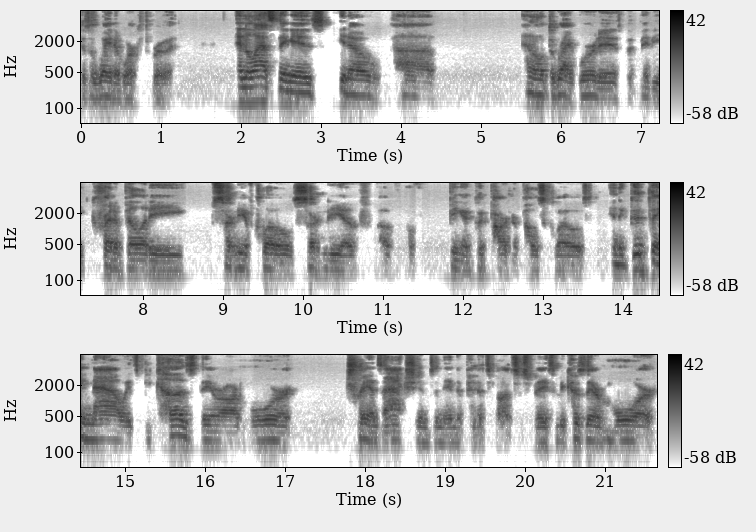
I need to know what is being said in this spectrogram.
there's a way to work through it. And the last thing is, you know, uh, I don't know what the right word is, but maybe credibility, certainty of close, certainty of, of, of being a good partner post close. And the good thing now is because there are more transactions in the independent sponsor space and because there are more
